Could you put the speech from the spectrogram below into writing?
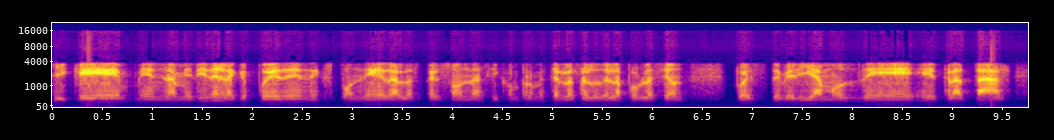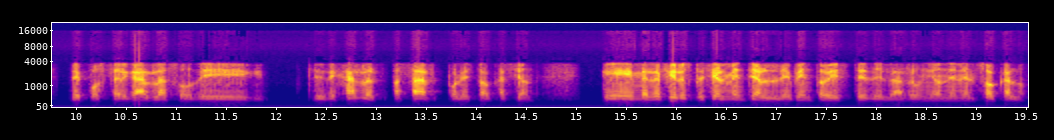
y que en la medida en la que pueden exponer a las personas y comprometer la salud de la población, pues deberíamos de eh, tratar de postergarlas o de, dejarlas pasar por esta ocasión. Eh, me refiero especialmente al evento este de la reunión en el Zócalo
